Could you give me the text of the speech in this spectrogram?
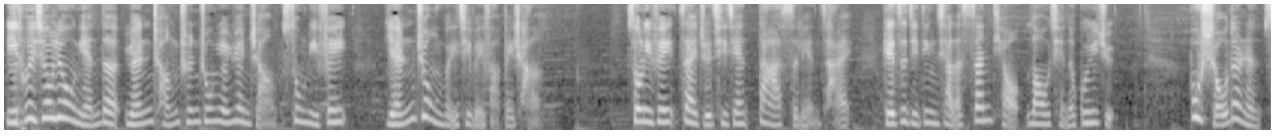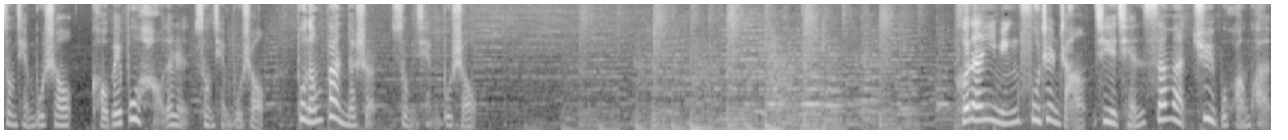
已退休六年的原长春中院院长宋立飞严重违纪违法被查。宋立飞在职期间大肆敛财，给自己定下了三条捞钱的规矩：不熟的人送钱不收，口碑不好的人送钱不收，不能办的事儿送钱不收。河南一名副镇长借钱三万拒不还款，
